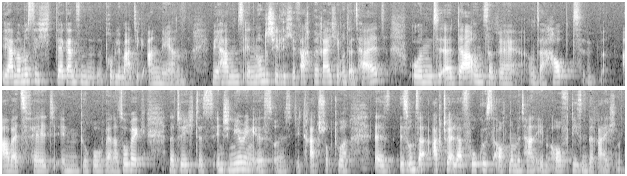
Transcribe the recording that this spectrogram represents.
Ja, man muss sich der ganzen Problematik annähern. Wir haben es in unterschiedliche Fachbereiche unterteilt und äh, da unsere, unser Hauptarbeitsfeld im Büro Werner Sobeck natürlich das Engineering ist und die Tragstruktur, äh, ist unser aktueller Fokus auch momentan eben auf diesen Bereichen.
